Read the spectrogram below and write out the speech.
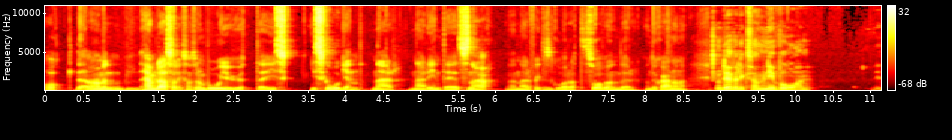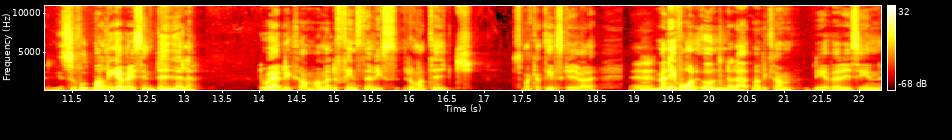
Och ja, men, hemlösa liksom, så de bor ju ute i, i skogen när, när det inte är snö, när det faktiskt går att sova under, under stjärnorna. och det är väl liksom nivån. Så fort man lever i sin bil. Då är det liksom, ja men då finns det en viss romantik. Som man kan tillskriva det. Eh, Mm. Men nivån under det, att man liksom lever i sin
